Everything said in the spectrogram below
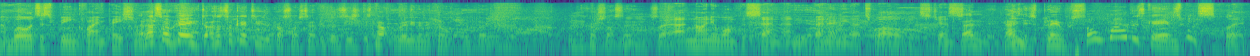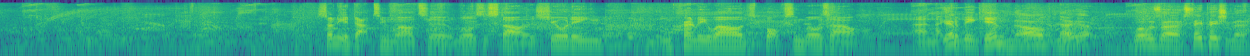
and Will just being quite impatient. And with that's him. okay. That's okay to use a cross slash there because it's not really going to kill with the, cross slash there. So But at 91% and Yeah. Ben only at 12, it's just Ben, Ben is playing so well this game. it's been split. Suddenly adapting well to Will's style. He's shielding incredibly well, just boxing Will's out. And that could be a Gim. No, No? no. Yeah. Will's uh, stay patient there.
